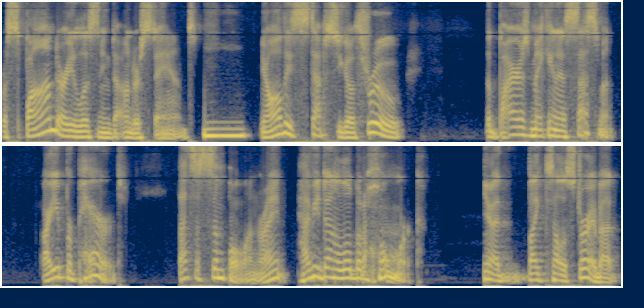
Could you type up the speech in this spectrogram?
respond or are you listening to understand? Mm-hmm. You know, all these steps you go through, the buyer's making an assessment. Are you prepared? That's a simple one, right? Have you done a little bit of homework? You know, I'd like to tell a story about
